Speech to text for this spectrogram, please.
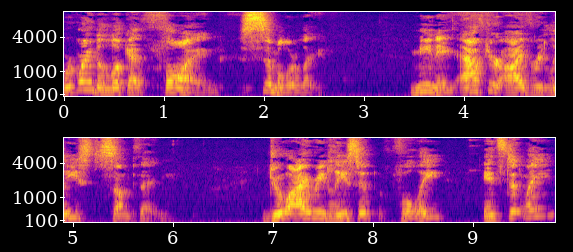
we're going to look at thawing similarly. Meaning, after I've released something, do I release it fully, instantly?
